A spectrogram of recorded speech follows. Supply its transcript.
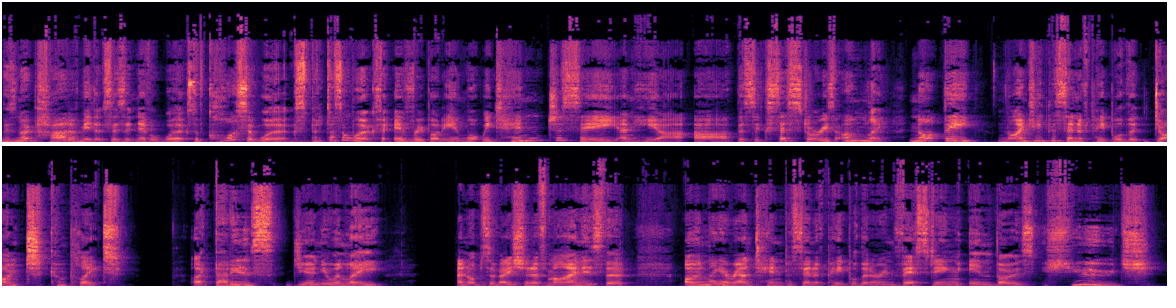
there's no part of me that says it never works. Of course it works, but it doesn't work for everybody. And what we tend to see and hear are the success stories only, not the 90% of people that don't complete. Like that is genuinely an observation of mine is that only around 10% of people that are investing in those huge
